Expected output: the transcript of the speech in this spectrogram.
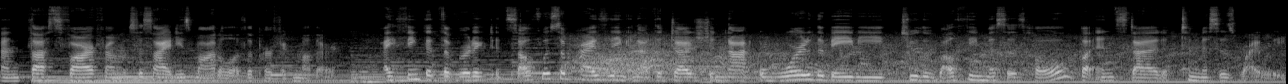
and thus far from society's model of the perfect mother. I think that the verdict itself was surprising and that the judge did not award the baby to the wealthy Mrs. Hull, but instead to Mrs. Wiley.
